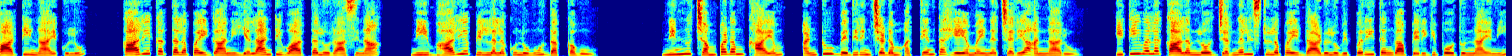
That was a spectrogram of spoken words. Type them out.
పార్టీ నాయకులు కార్యకర్తలపై గాని ఎలాంటి వార్తలు రాసినా నీ భార్య పిల్లలకు నువ్వు దక్కవు. నిన్ను చంపడం ఖాయం అంటూ బెదిరించడం అత్యంత హేయమైన చర్య అన్నారు. ఇటీవల కాలంలో జర్నలిస్టులపై దాడులు విపరీతంగా పెరిగిపోతున్నాయని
